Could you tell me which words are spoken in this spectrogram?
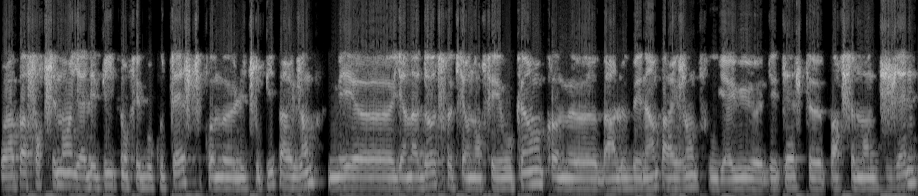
Voilà, pas forcément. Il y a des pays qui ont fait beaucoup de tests, comme l'Éthiopie par exemple, mais il y en a d'autres qui en ont fait aucun, comme ben, le Bénin par exemple, où il y a eu des tests par seulement dizaines.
